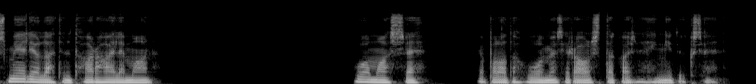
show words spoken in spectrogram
Jos mieli on lähtenyt harhailemaan, huomaa se ja palata huomiosi rauhassa takaisin hengitykseen.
